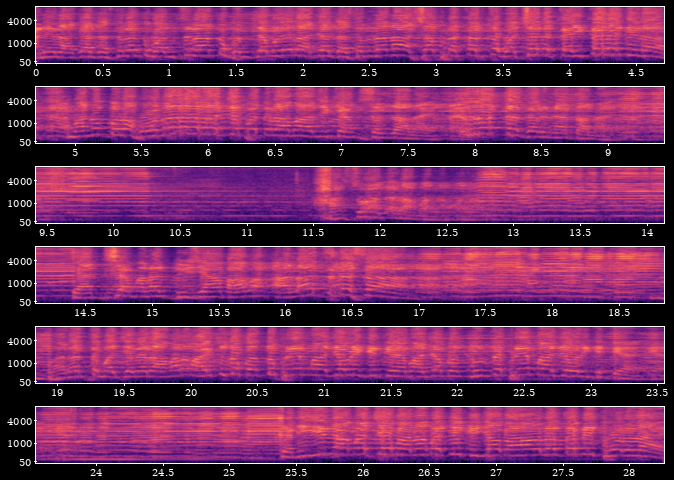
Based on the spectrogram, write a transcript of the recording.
आणि राजा दशरथ वंचनात गुंतल्यामुळे राजा दशरथानं अशा प्रकारचं वचन कैकाला दिलं. म्हणून तुला होणारा राज्यपत्र राम आज कॅन्सल झालाय. रद्द करण्यात आलाय. हसू आलं रामाला. त्यांच्या मनात द्विजा भावा आलाच कसा भरत म्हणजे रामाला माहिती तुझं बंधू प्रेम माझ्यावर किती आहे? माझ्या बंधूंचं प्रेम माझ्यावर किती आहे? कधीही रामाच्या मनामध्ये तिच्या भावाला तर मी थोरलाय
